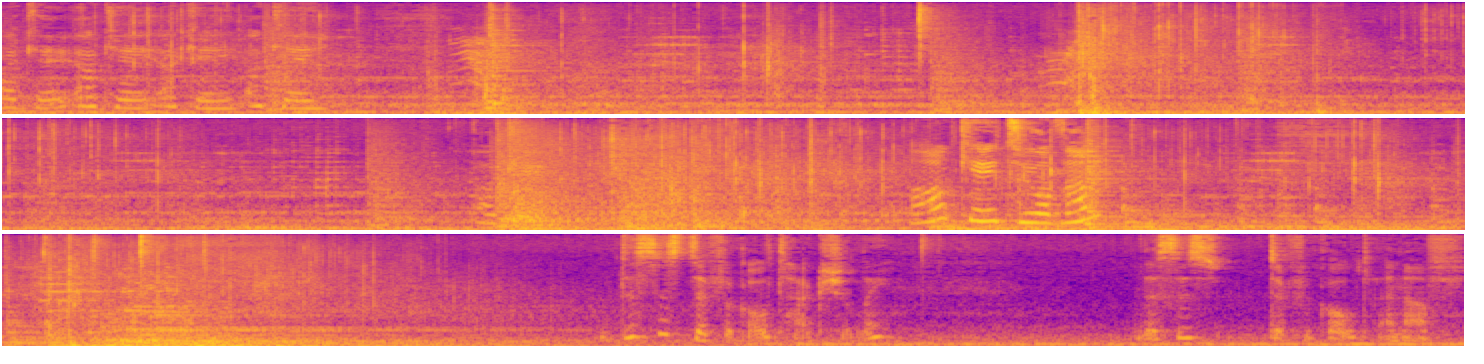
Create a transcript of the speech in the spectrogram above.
Okay, okay, okay, okay. Okay, two of them. This is difficult, actually. This is difficult enough.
